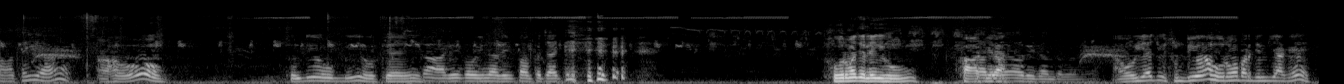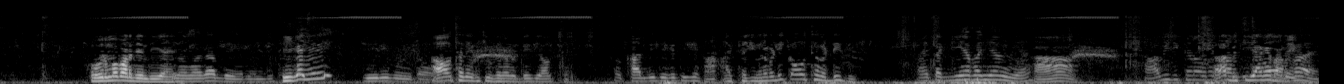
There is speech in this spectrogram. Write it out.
ਹਾਂ ਸਹੀ ਆ। ਆਹੋ। ਸੁਣਦੀ ਹੋਊਗੀ ਹੋ ਕੇ ਆਏ। ਆ ਗਏ ਕੋਈ ਨਾ ਸੀ ਪੰਪ ਚੱਕ ਕੇ। ਹੋਰ ਮਾ ਚਲੇਗੀ ਹੋਊ ਖਾ ਕੇ ਰਾ ਔਰੀ ਦੰਦ ਬਣ ਆ ਉਹੀ ਆ ਚੂ ਸੁਣਦੀ ਹੋਇਆ ਹੋਰ ਮਾ ਪੜ ਜਾਂਦੀ ਆ ਕੇ। ਹੋਰ ਮਾ ਪੜ ਜਾਂਦੀ ਆ ਇਹ। ਨਵਾਂ ਘਰ ਦੇਖ ਲੈਂਦੀ। ਠੀਕ ਹੈ ਜੀ ਜੀਰੀ ਪੂਰੀ ਤਾਂ ਆ ਉੱਥੇ ਦੇਖ ਚੂਹੇ ਵੱਡੀ ਦੀ ਆ ਉੱਥੇ। ਉਹ ਖਾਲੀ ਦਿਖਦੀ ਹੈ ਹਾਂ ਇੱਥੇ ਚੂਹੇ ਵੱਡੀ ਕਾ ਉੱਥੇ ਵੱਡੀ ਸੀ? ਐ ਤੱਗੀਆਂ ਪਈਆਂ ਹੋਈਆਂ। ਹਾਂ। ਆ ਵੀ ਦਿਖਣਾ ਆ ਵਿੱਚ ਜਾ ਕੇ ਵੜਦਾ ਹੈ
